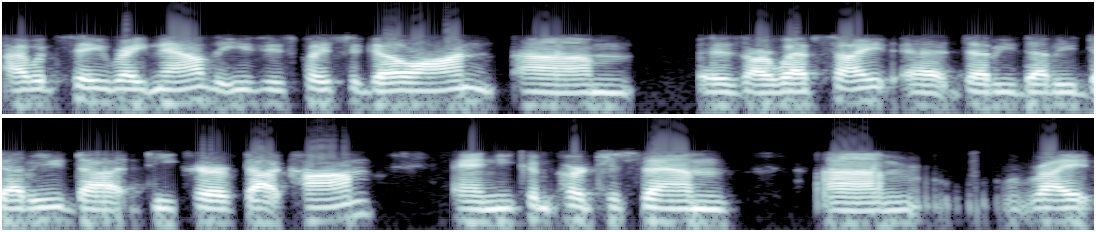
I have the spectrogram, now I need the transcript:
I would say right now the easiest place to go on um, is our website at www.dcurve.com, and you can purchase them um, right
